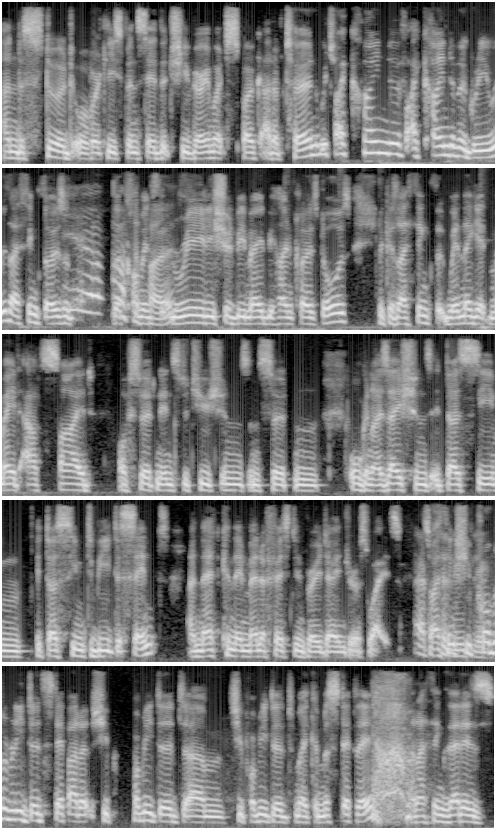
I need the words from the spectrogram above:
understood or at least been said that she very much spoke out of turn, which I kind of I kind of agree with. I think those are yeah, the I comments suppose. that really should be made behind closed doors because I think that when they get made outside of certain institutions and certain organizations, it does seem it does seem to be dissent, and that can then manifest in very dangerous ways. Absolutely. So I think she probably did step out. Of, she probably did. Um, she probably did make a misstep there, and I think that is.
